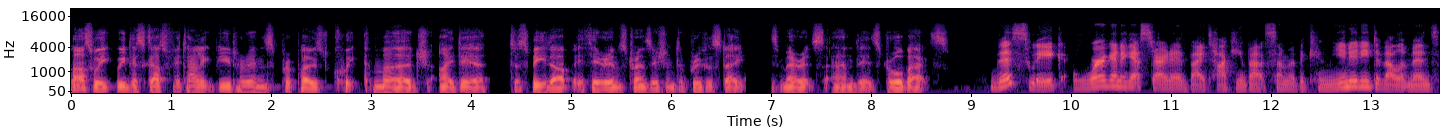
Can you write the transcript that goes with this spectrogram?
Last week, we discussed Vitalik Buterin's proposed quick merge idea to speed up Ethereum's transition to proof of stake, its merits and its drawbacks. This week, we're going to get started by talking about some of the community developments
